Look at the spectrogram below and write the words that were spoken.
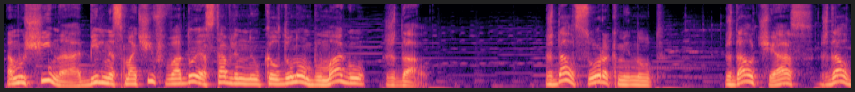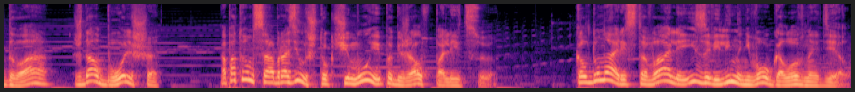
а мужчина, обильно смочив водой оставленную колдуном бумагу, ждал. Ждал 40 минут, ждал час, ждал два, ждал больше – а потом сообразил, что к чему, и побежал в полицию. Колдуна арестовали и завели на него уголовное дело.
